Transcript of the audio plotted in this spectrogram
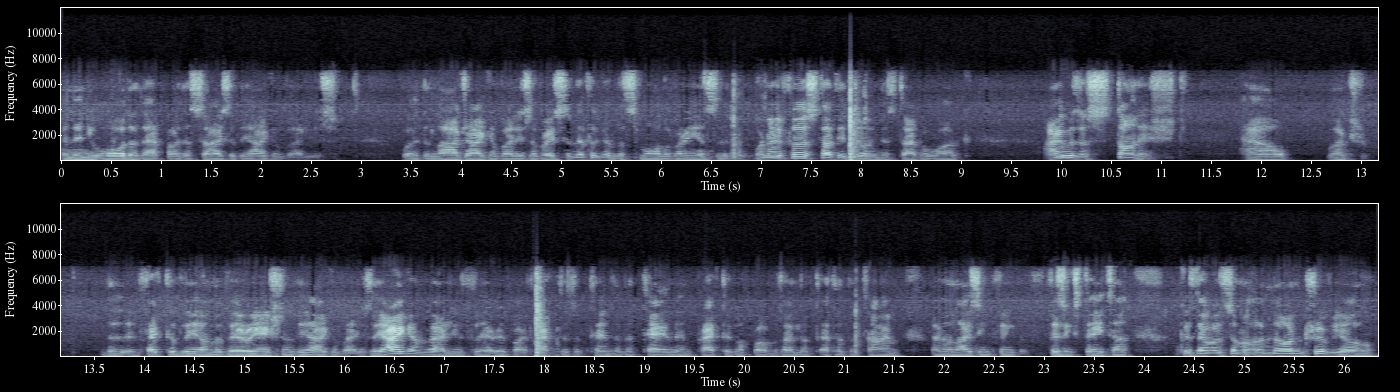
And then you order that by the size of the eigenvalues, where the large eigenvalues are very significant, the small are very insignificant. When I first started doing this type of work, I was astonished how much the, effectively on the variation of the eigenvalues. The eigenvalues vary by factors of 10 to the 10 in practical problems I looked at at the time, analyzing physics data, because there were some non-trivial,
